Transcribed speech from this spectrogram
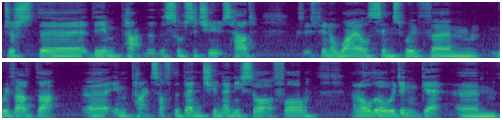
Just the the impact that the substitutes had because it's been a while since we've um, we've had that uh, impact off the bench in any sort of form. And although we didn't get um,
